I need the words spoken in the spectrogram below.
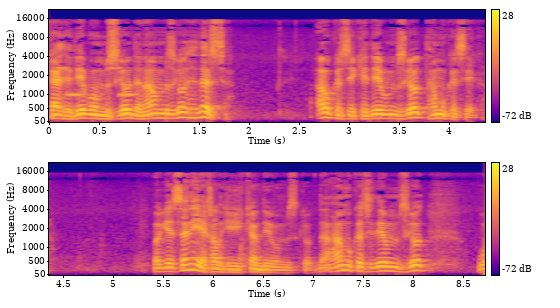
کاتێ دێ بۆ مزگەوت دەناو مزگەوت دەرسە ئەو کەسێک کە دێ دێ بۆ مزگەوت هەموو کەسی دێ بۆ مزگەوت و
